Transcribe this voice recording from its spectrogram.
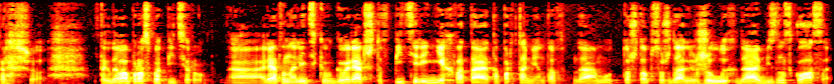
Хорошо. Тогда вопрос по Питеру. А, ряд аналитиков говорят, что в Питере не хватает апартаментов, да, мы то, что обсуждали, жилых, да, бизнес-класса,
